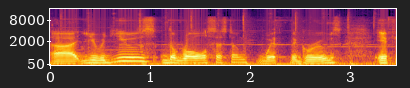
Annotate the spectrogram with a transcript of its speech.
Uh, you would use the roll system with the grooves if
